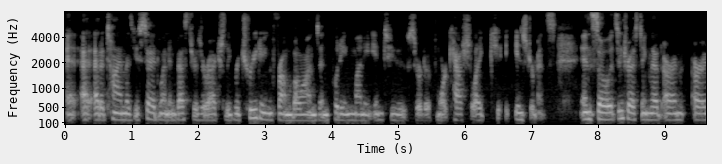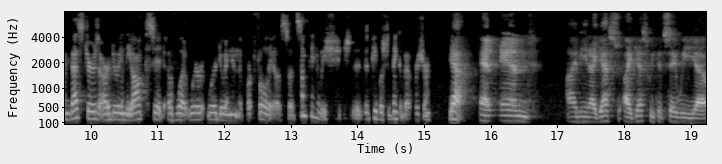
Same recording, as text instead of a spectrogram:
at, at, a time, as you said, when investors are actually retreating from bonds and putting money into sort of more cash-like instruments. And so it's interesting that our our investors are doing the opposite of what we're we're doing in the portfolio. So it's something that we should, that people should think about for sure. Yeah, and and I mean, I guess I guess we could say we uh,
